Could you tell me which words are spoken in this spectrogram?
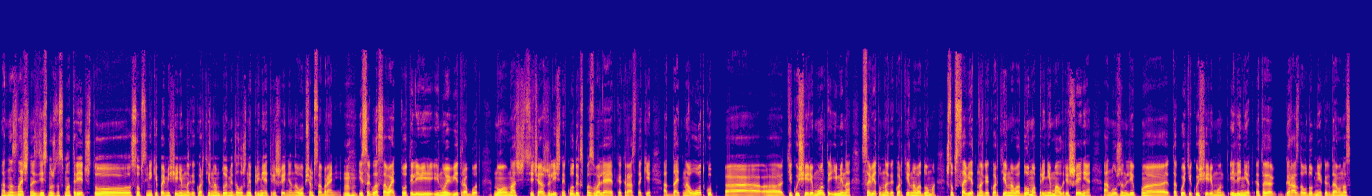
Однозначно здесь нужно смотреть, что собственники помещений в многоквартирном доме должны принять решение на общем собрании угу. и согласовать тот или иной вид работ. Но у нас сейчас жилищный кодекс позволяет как раз-таки отдать на откуп а, а, текущие ремонты именно Совету многоквартирного дома, чтобы Совет многоквартирного дома принимал решение, а нужен ли а, такой текущий ремонт или нет. Это гораздо удобнее, когда у нас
